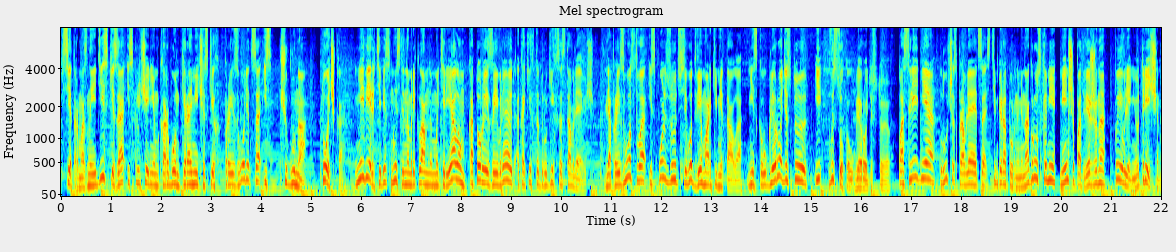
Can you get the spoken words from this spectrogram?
Все тормозные диски, за исключением карбон-керамических, производятся из чугуна. Точка. Не верьте бессмысленным рекламным материалам, которые заявляют о каких-то других составляющих. Для производства используют всего две марки металла – низкоуглеродистую и высокоуглеродистую. Последняя лучше справляется с температурными нагрузками, меньше подвержена появлению трещин.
